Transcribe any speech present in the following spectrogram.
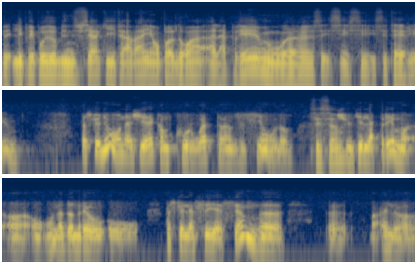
les préposés aux bénéficiaires qui y travaillent n'ont pas le droit à la prime ou c'est terrible. Parce que nous, on agirait comme courroie de transition, là. C'est ça. Je veux dire, la prime, euh, on, la donnerait au, Parce que la CSN, euh, euh, ben, elle a,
